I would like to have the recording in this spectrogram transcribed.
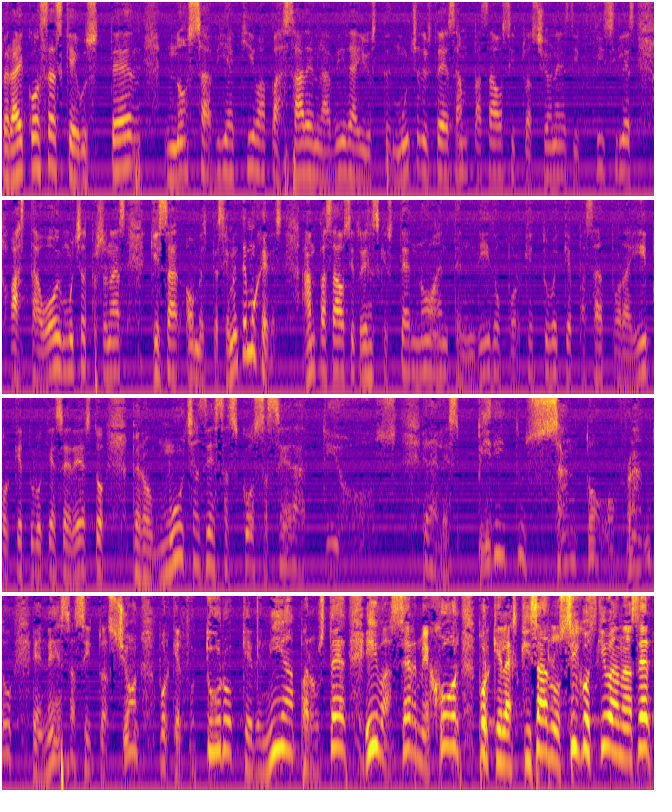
pero hay cosas que usted no sabía que iba a pasar en la vida y usted, muchos de ustedes han pasado situaciones difíciles. Hasta hoy muchas personas, quizás, especialmente mujeres, han pasado situaciones que usted no ha entendido por qué tuve que pasar por ahí, por qué tuve que hacer esto, pero muchas de esas cosas era Dios. Era el Espíritu Santo obrando en esa situación, porque el futuro que venía para usted iba a ser mejor, porque las, quizás los hijos que iban a nacer,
